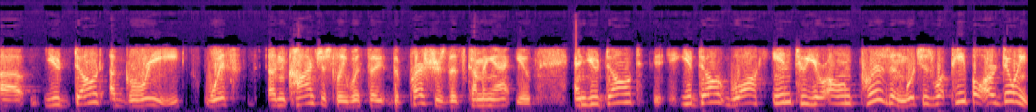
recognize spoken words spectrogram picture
uh, you don't agree with unconsciously with the, the pressures that's coming at you. And you don't, you don't walk into your own prison, which is what people are doing.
